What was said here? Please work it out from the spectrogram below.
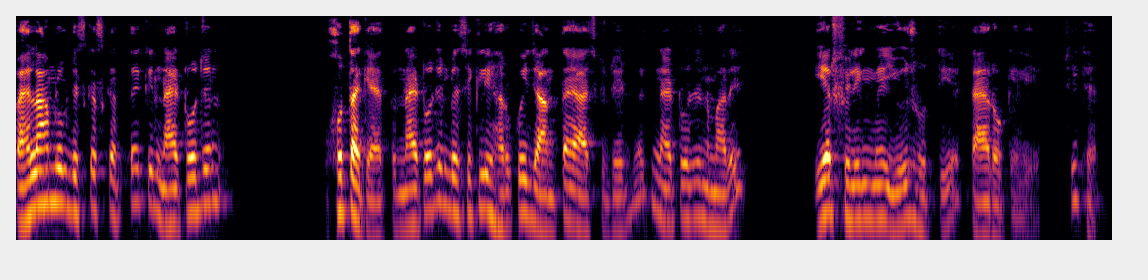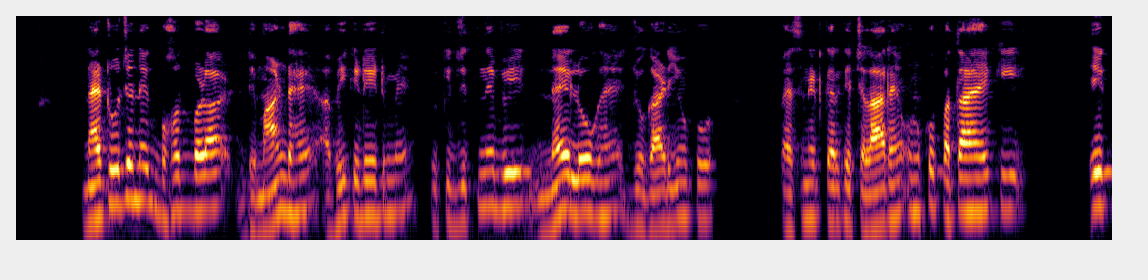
पहला हम लोग डिस्कस करते हैं कि नाइट्रोजन होता क्या है? तो नाइट्रोजन बेसिकली हर कोई जानता है आज के डेट में कि नाइट्रोजन हमारे एयर फिलिंग में यूज़ होती है टायरों के लिए, ठीक है? नाइट्रोजन एक बहुत बड़ा डिमांड है अभी की डेट में, क्योंकि जितने भी नए लोग हैं जो गाड़ियों को पैसनेट करके चला रहे हैं, उनको पता है कि एक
